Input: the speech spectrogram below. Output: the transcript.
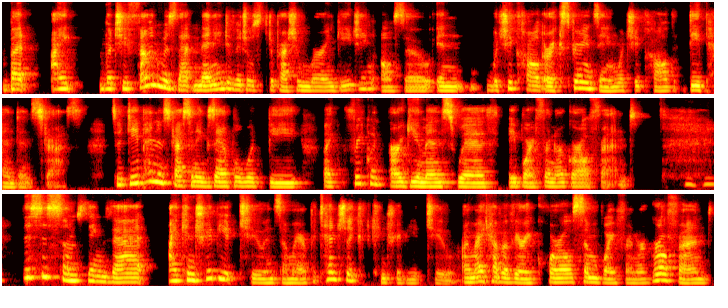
But I what she found was that many individuals with depression were engaging also in what she called or experiencing what she called dependent stress. So, dependent stress, an example would be like frequent arguments with a boyfriend or girlfriend. Mm-hmm. This is something that I contribute to in some way or potentially could contribute to. I might have a very quarrelsome boyfriend or girlfriend,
